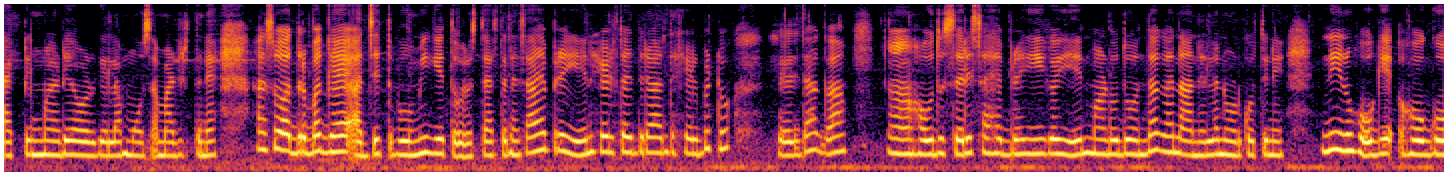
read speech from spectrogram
ಆ್ಯಕ್ಟಿಂಗ್ ಮಾಡಿ ಅವ್ರಿಗೆಲ್ಲ ಮೋಸ ಮಾಡಿರ್ತಾನೆ. ಸೊ ಅದ್ರ ಬಗ್ಗೆ ಅಜಿತ್ ಭೂಮಿಗೆ ತೋರಿಸ್ತಾ ಇರ್ತಾನೆ. ಸಾಹೇಬ್ರೆ, ಏನು ಹೇಳ್ತಾ ಇದ್ದೀರಾ ಅಂತ ಹೇಳಿಬಿಟ್ಟು ಹೇಳಿದಾಗ ಹೌದು ಸರಿ ಸಾಹೇಬ್ರೆ, ಈಗ ಏನು ಮಾಡೋದು? ಅಂದಾಗ, ನಾನೆಲ್ಲ ನೋಡ್ಕೋತೀನಿ. ನೀನು ಹೋಗಿ, ಹೋಗು.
